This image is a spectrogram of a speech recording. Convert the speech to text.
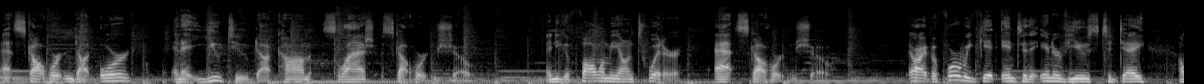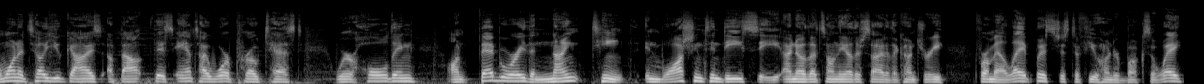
at scotthorton.org and at youtube.com slash Scott Horton Show. And you can follow me on Twitter at Scott Horton Show. All right, before we get into the interviews today, I want to tell you guys about this anti war protest we're holding on February the 19th in Washington, D.C. I know that's on the other side of the country from LA, but it's just a few hundred bucks away.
